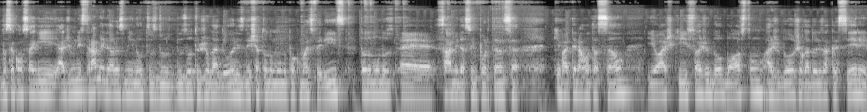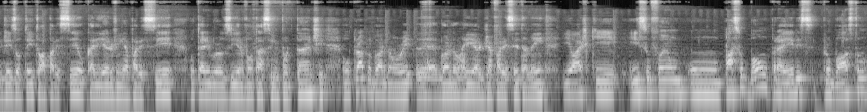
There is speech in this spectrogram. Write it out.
você consegue administrar melhor os minutos do, dos outros jogadores, deixa todo mundo um pouco mais feliz, todo mundo é, sabe da sua importância que vai ter na rotação. E eu acho que isso ajudou o Boston, ajudou os jogadores a crescerem. O Jason Tatum apareceu, o Kyrie Irving aparecer, o Terry Rozier voltar a ser importante, o próprio Gordon, eh, Gordon Hayward aparecer também. E eu acho que isso foi um, um passo bom para eles, pro Boston.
